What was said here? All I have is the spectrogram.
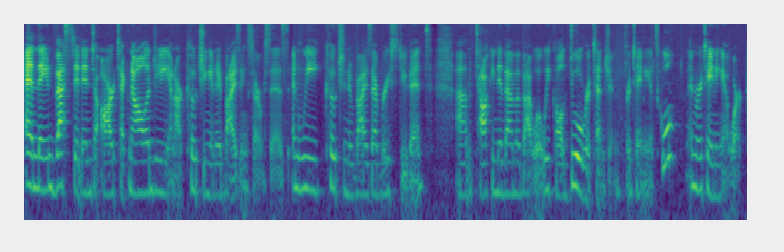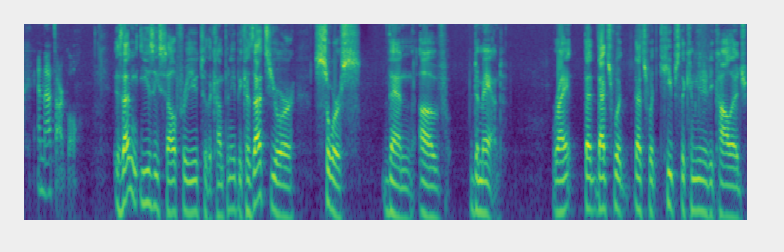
and they invest it into our technology and our coaching and advising services. And we coach and advise every student, um, talking to them about what we call dual retention, retaining at school and retaining at work. And that's our goal. Is that an easy sell for you to the company? Because that's your source then of demand, right? That, that's, what, that's what keeps the community college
